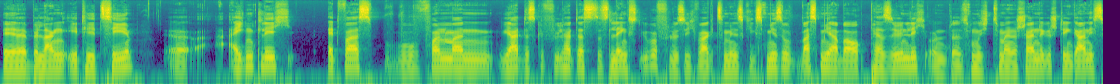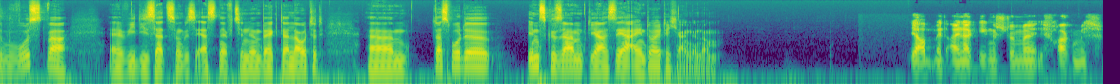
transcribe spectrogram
äh, Belangen etc. Äh, eigentlich etwas, wovon man ja das Gefühl hat, dass das längst überflüssig war. Zumindest ging es mir so, was mir aber auch persönlich, und das muss ich zu meiner Schande gestehen, gar nicht so bewusst war, äh, wie die Satzung des ersten FC Nürnberg da lautet. Ähm, das wurde insgesamt ja sehr eindeutig angenommen. Ja, mit einer Gegenstimme. Ich frage mich,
